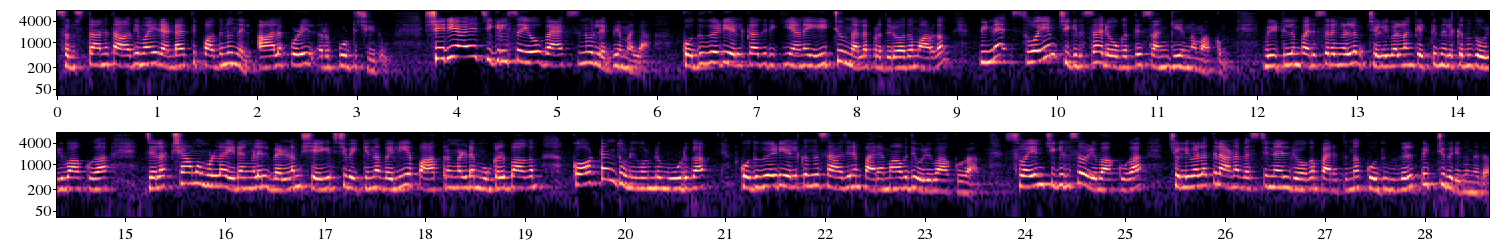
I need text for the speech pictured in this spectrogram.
സംസ്ഥാനത്ത് ആദ്യമായി രണ്ടായിരത്തി പതിനൊന്നിൽ ആലപ്പുഴയിൽ റിപ്പോർട്ട് ചെയ്തു. ശരിയായ ചികിത്സയോ വാക്സിനോ ലഭ്യമല്ല. കൊതുകടി ഏൽക്കാതിരിക്കുകയാണ് ഏറ്റവും നല്ല പ്രതിരോധ മാർഗം. പിന്നെ സ്വയം ചികിത്സ രോഗത്തെ സങ്കീർണമാക്കും വീട്ടിലും പരിസരങ്ങളിലും ചെളിവെള്ളം കെട്ടി നിൽക്കുന്നത് ഒഴിവാക്കുക. ജലക്ഷാമമുള്ള ഇടങ്ങളിൽ വെള്ളം ശേഖരിച്ചു വയ്ക്കുന്ന വലിയ പാത്രങ്ങളുടെ മുകൾ ഭാഗം കോട്ടൺ തുണി കൊണ്ട് മൂടുക. കൊതുകേടി ഏൽക്കുന്ന സാഹചര്യം പരമാവധി ഒഴിവാക്കുക. സ്വയം ചികിത്സ ഒഴിവാക്കുക. ചെളിവെള്ളത്തിലാണ് വെസ്റ്റ് നൈൽ രോഗം പരത്തുന്ന കൊതുകുകൾ പെറ്റുപെരുകുന്നത്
